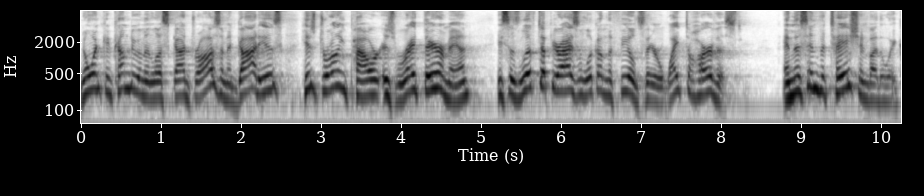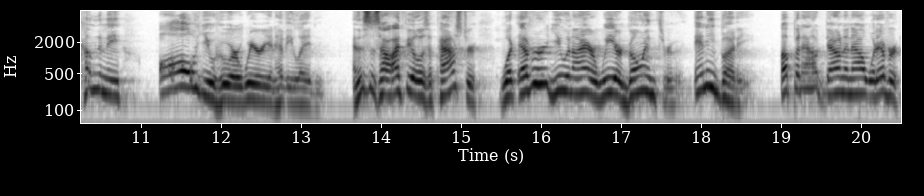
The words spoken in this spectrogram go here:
No one can come to Him unless God draws them. And God is, His drawing power is right there, man. He says, Lift up your eyes and look on the fields. They are white to harvest. And this invitation, by the way, come to me, all you who are weary and heavy laden. And this is how I feel as a pastor whatever you and I or we are going through, anybody, up and out, down and out, whatever,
